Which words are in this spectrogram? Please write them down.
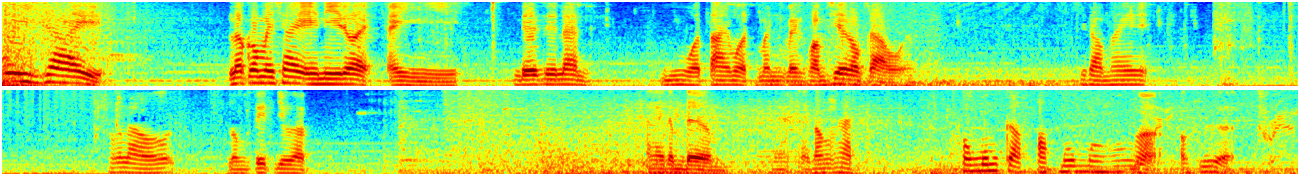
ไม่ใช่ แล้วก็ไม่ใช่ไอ้นี้ด้วย ไอ้เดซแลนยิงหัวตายหมดมันเป็นความเชื่อเก่าๆอะที่ทำให้พวกเราหลงติดอยู่กับอะไรเดิมๆนะแต่ต้องหัดคงมุมกับปรับมุมมองอะเอาเพื่อ Tram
